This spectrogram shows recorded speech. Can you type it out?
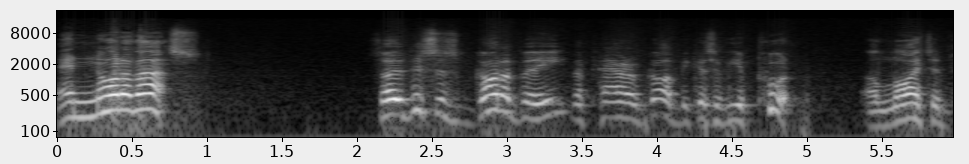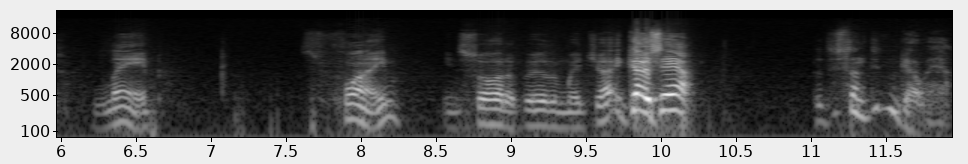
and not of us. So this has got to be the power of God because if you put a lighted lamp, flame, inside a earthenware jar, it goes out. But this one didn't go out.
